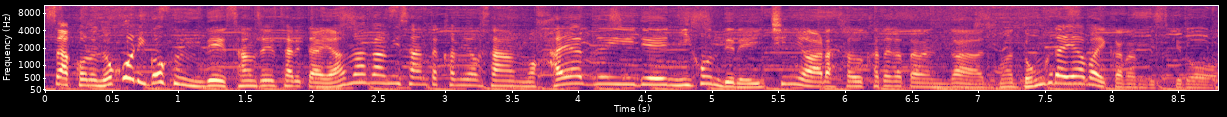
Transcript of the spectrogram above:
さあこの残り5分で参戦された山上さんと神山さんもう早食いで日本でね1、2を争う方々が、まあ、どんぐらいやばいかなんですけど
